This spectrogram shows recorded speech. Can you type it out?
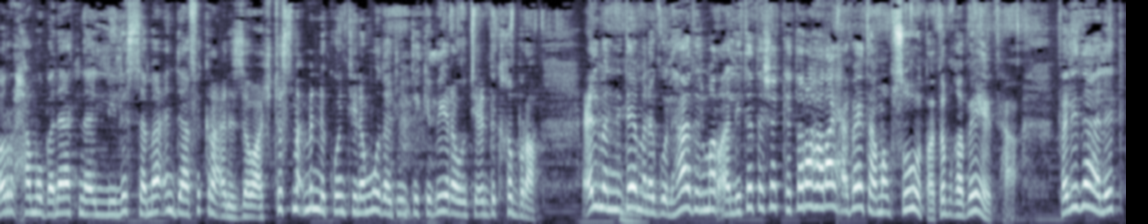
أرحموا بناتنا اللي لسه ما عندها فكرة عن الزواج. تسمع منك وأنت نموذج وأنت كبيرة وأنت عندك خبرة. علما أني دائما أقول هذه المرأة اللي تتشكى تراها رايحة بيتها مبسوطة تبغى بيتها. فلذلك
